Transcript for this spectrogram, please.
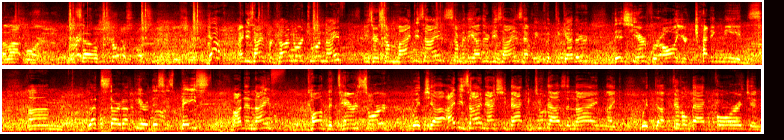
a lot more. Right, so show us what's new this year. yeah, I designed for Condor Tool Knife. These are some of my designs, some of the other designs that we put together this year for all your cutting needs. Um, let's start up here. This is based on a knife called the Pterosaur, which uh, I designed actually back in 2009, like with uh, Fiddleback Forge and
